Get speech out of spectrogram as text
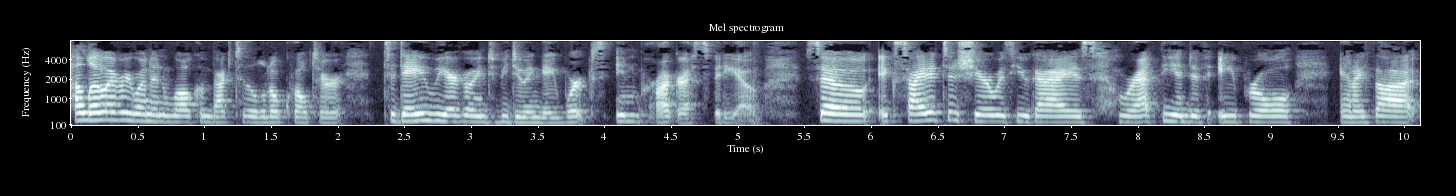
Hello everyone and welcome back to The Little Quilter. Today we are going to be doing a works in progress video. So excited to share with you guys. We're at the end of April and I thought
